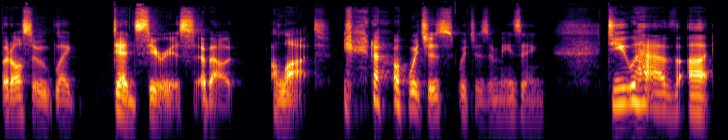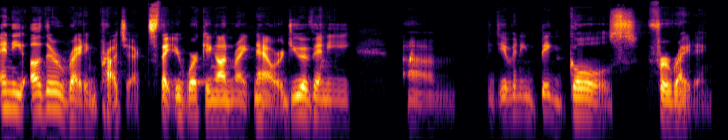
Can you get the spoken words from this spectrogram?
but also like dead serious about a lot, you know, which is which is amazing. Do you have uh, any other writing projects that you're working on right now, or do you have any um, do you have any big goals for writing?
